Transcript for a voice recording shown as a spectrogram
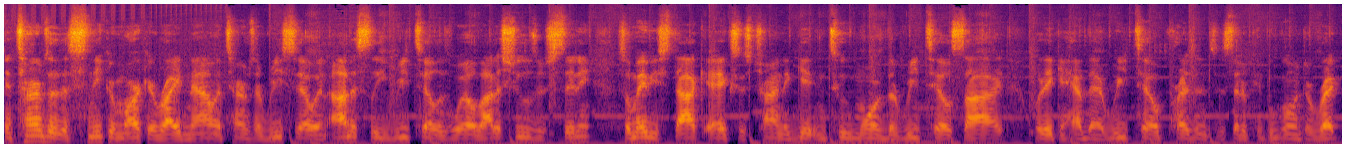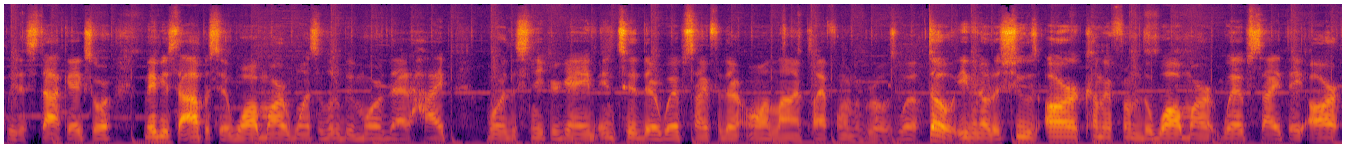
In terms of the sneaker market right now, in terms of resale and honestly retail as well, a lot of shoes are sitting. So maybe StockX is trying to get into more of the retail side where they can have that retail presence instead of people going directly to StockX or maybe it's the opposite. Walmart wants a little bit more of that hype more of the sneaker game into their website for their online platform to grow as well. So even though the shoes are coming from the Walmart website, they are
